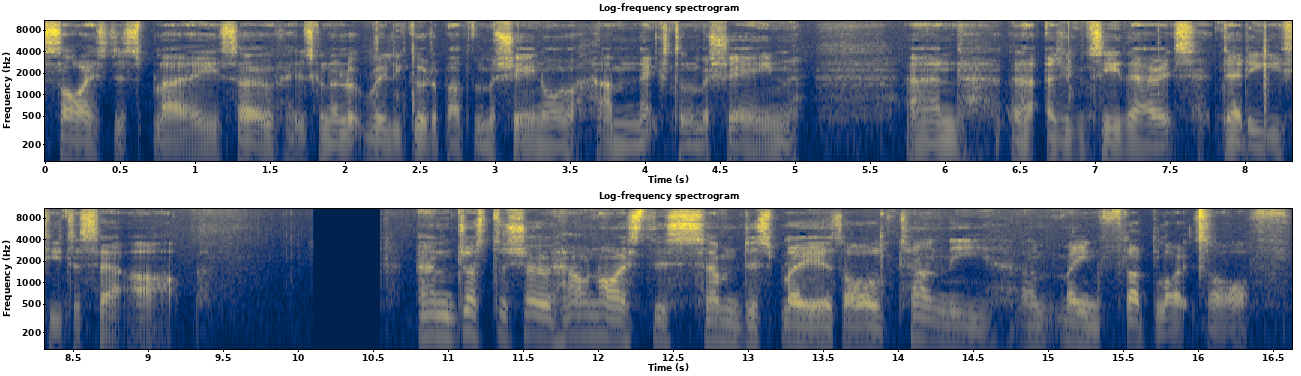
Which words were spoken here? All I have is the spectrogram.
size display so it's going to look really good above the machine or um, next to the machine and uh, as you can see there it's dead easy to set up. And just to show how nice this um, display is I'll turn the um, main floodlights off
